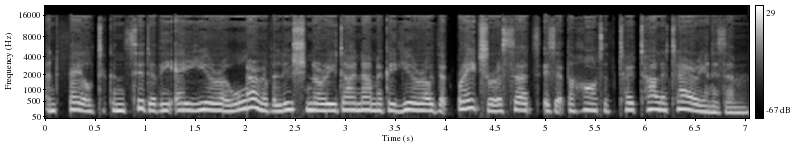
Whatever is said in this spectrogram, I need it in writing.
and failed to consider the a-Euro or a revolutionary dynamic a-Euro that Bracher asserts is at the heart of totalitarianism.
